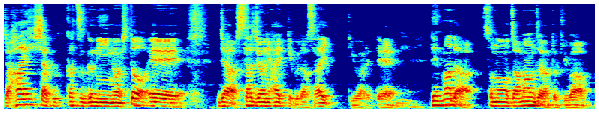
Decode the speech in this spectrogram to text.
じゃあ敗者復活組の人、えー、じゃあスタジオに入ってくださいって言われて、で、まだ、そのザ・漫才の時は、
